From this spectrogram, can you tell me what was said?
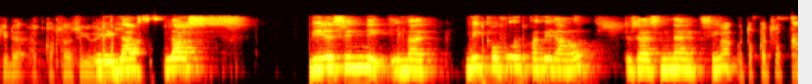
kida eqqarsaasigiva э ларс ларс виласинни имаат микрофон qamilaarup тусаасиннаагатси утоqqaterpu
